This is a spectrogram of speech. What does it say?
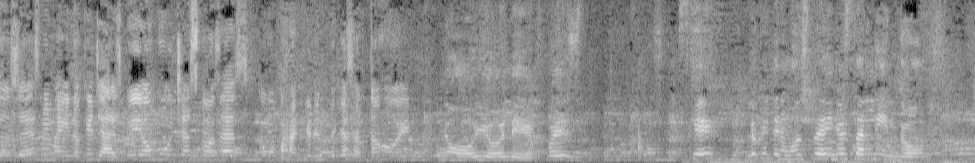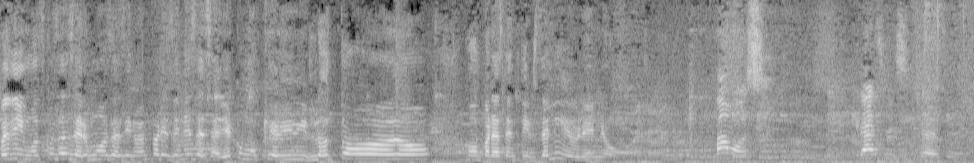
Entonces me imagino que ya has vivido muchas cosas como para quererte casar tan joven. No, Yole, pues es que lo que tenemos Fe y yo es tan lindo. Pues vivimos cosas hermosas y no me parece necesario como que vivirlo todo, como para sentirse libre, no. Vamos. Gracias. Gracias.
